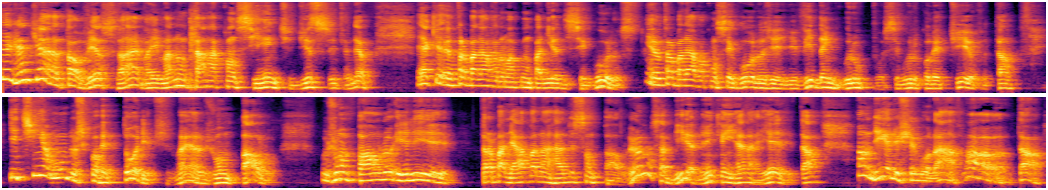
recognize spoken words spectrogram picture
A gente é, talvez saiba, mas não está consciente disso, entendeu? É que eu trabalhava numa companhia de seguros, eu trabalhava com seguros de, de vida em grupo, seguro coletivo e tal. E tinha um dos corretores, né, o João Paulo. O João Paulo, ele trabalhava na Rádio São Paulo. Eu não sabia nem quem era ele e tal. Um dia ele chegou lá, falou, oh, tal.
